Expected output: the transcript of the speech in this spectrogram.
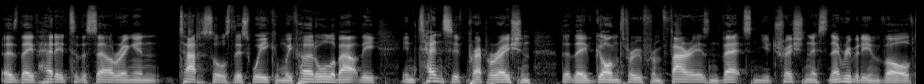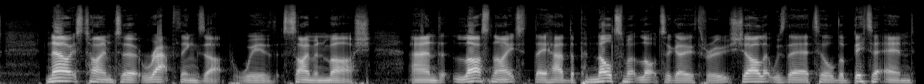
as they've headed to the sale ring in Tattersalls this week, and we've heard all about the intensive preparation that they've gone through from farriers and vets and nutritionists and everybody involved. Now it's time to wrap things up with Simon Marsh. And last night they had the penultimate lot to go through. Charlotte was there till the bitter end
